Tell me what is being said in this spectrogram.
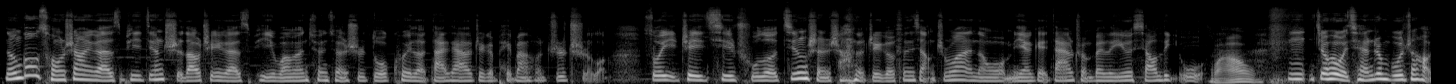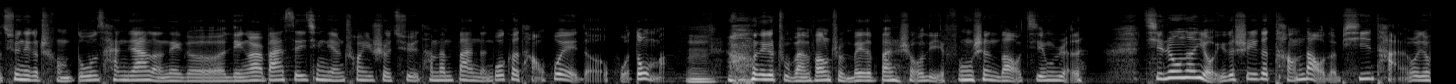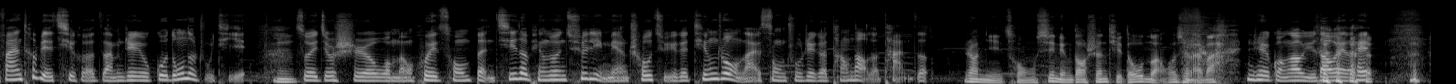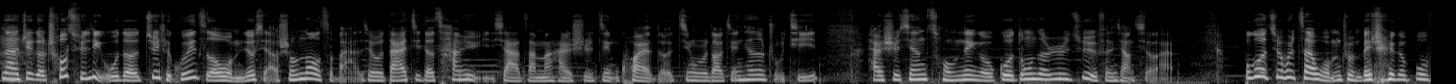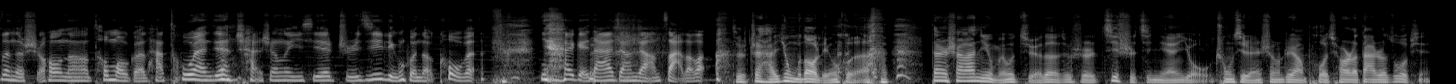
能够从上一个 SP 坚持到这个 SP，完完全全是多亏了大家的这个陪伴和支持了。所以这一期除了精神上的这个分享之外呢，我们也给大家准备了一个小礼物。哇哦！嗯，这回我前阵不是正好去那个成都参加了那个零二八 C 青年创意社区他们办的播客堂会的活动嘛？嗯，然后那个主办方准备的伴手礼丰盛到惊人。其中呢，有一个是一个唐岛的披毯，我就发现特别契合咱们这个过冬的主题。嗯，所以就是我们会从本期的评论区里面抽取一个听众来送出这个唐岛的毯子，让你从心灵到身体都暖和起来吧。你这广告语到位了嘿。那这个抽取礼物的具体规则，我们就写到 show notes 吧，就大家记得参与一下。咱们还是尽快的进入到今天的主题，还是先从那个过冬的日剧分享起来。不过就是在我们准备这个部分的时候呢，偷某哥他突然间产生了一些直击灵魂的叩问，你还给大家讲讲咋的了？就这还用不到灵魂啊！但是莎拉，你有没有觉得，就是即使今年有重启人生这样破圈的大热作品？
